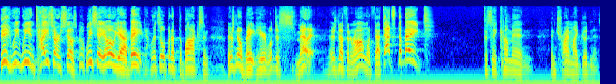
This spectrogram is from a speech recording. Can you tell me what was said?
We, we entice ourselves. We say, oh, yeah, bait. Let's open up the box and there's no bait here. We'll just smell it. There's nothing wrong with that. That's the bait to say, Come in and try my goodness.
